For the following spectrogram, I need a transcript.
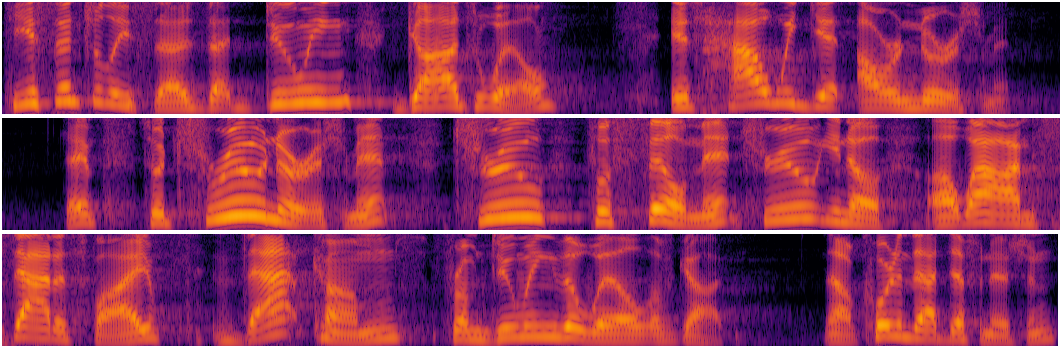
He essentially says that doing God's will is how we get our nourishment. Okay? So true nourishment, true fulfillment, true, you know, uh, wow, I'm satisfied, that comes from doing the will of God. Now, according to that definition,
